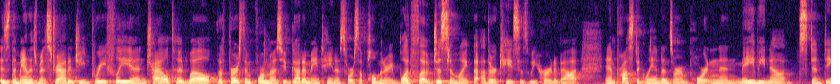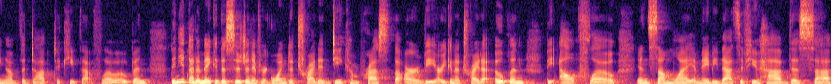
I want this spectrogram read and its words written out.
is the management strategy briefly in childhood? Well, the first and foremost, you've got to maintain a source of pulmonary blood flow, just in like the other cases we heard about. And prostaglandins are important, and maybe now stenting of the duct to keep that flow open. Then you've got to make a decision if you're going to try to decompress the RV. Are you going to try to open the outflow in some way? And maybe that's if you have this uh,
